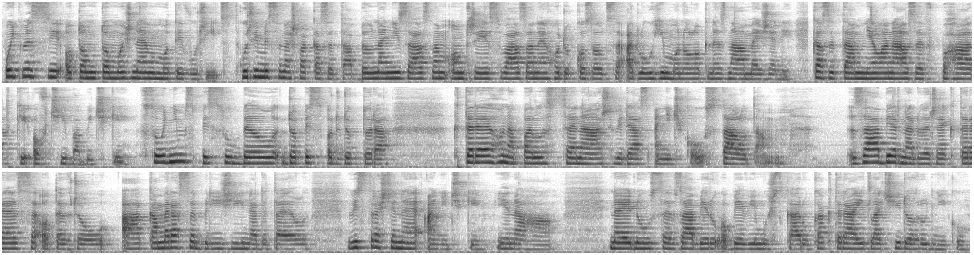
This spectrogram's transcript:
Pojďme si o tomto možném motivu říct. Kuři mi se našla kazeta, byl na ní záznam Ondřeje svázaného do kozelce a dlouhý monolog neznámé ženy. Kazeta měla název Pohádky ovčí babičky. V soudním spisu byl dopis od doktora, kterého napadl scénář videa s Aničkou. Stálo tam záběr na dveře, které se otevřou a kamera se blíží na detail vystrašené Aničky. Je nahá. Najednou se v záběru objeví mužská ruka, která ji tlačí do hrudníku.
